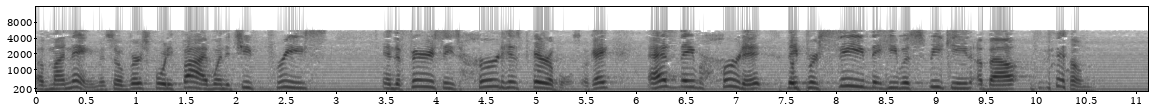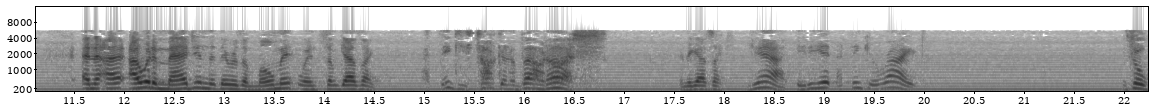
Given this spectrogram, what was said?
of my name. And so, verse 45 when the chief priests and the Pharisees heard his parables, okay, as they've heard it, they perceived that he was speaking about them. And I, I would imagine that there was a moment when some guy's like, I think he's talking about us. And the guy's like, Yeah, idiot, I think you're right. And So,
